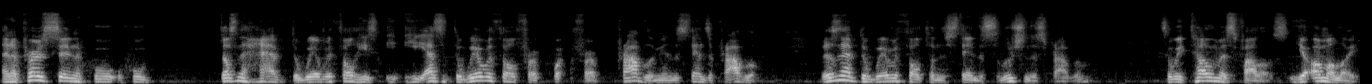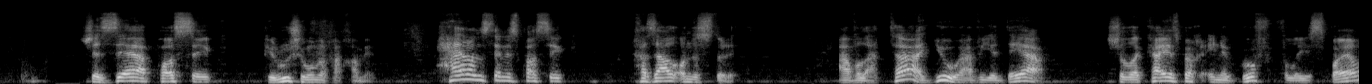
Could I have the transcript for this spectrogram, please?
And a person who who doesn't have the wherewithal, he's he, he has the wherewithal for for a problem. He understands a problem, but doesn't have the wherewithal to understand the solution to this problem. So we tell him as follows: שזה הפוסק פירוש אומרים חכמים. How to understand this pasuk? Chazal understood it. אבל אתה, you, have יודע שלקי יסברך אין הגוף ולא יספויל,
